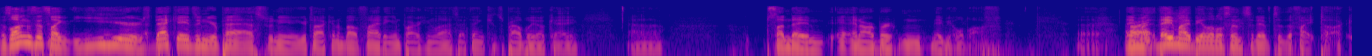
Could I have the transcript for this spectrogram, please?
As long as it's like years, decades in your past, when you, you're talking about fighting in parking lots, I think it's probably okay. Uh, Sunday in Ann Arbor, mm, maybe hold off. Uh, they, All might, they might be a little sensitive to the fight talk.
